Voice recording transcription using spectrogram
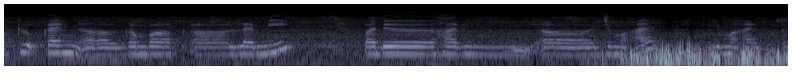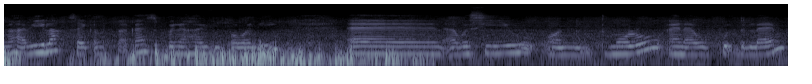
uploadkan uh, gambar uh, lamp ni pada hari uh, Jumaat. Jumaat tengah hari lah saya akan letakkan sebenarnya hari Deepawali. And I will see you on tomorrow and I will put the lamp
